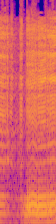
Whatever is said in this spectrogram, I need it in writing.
Mm-hmm.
